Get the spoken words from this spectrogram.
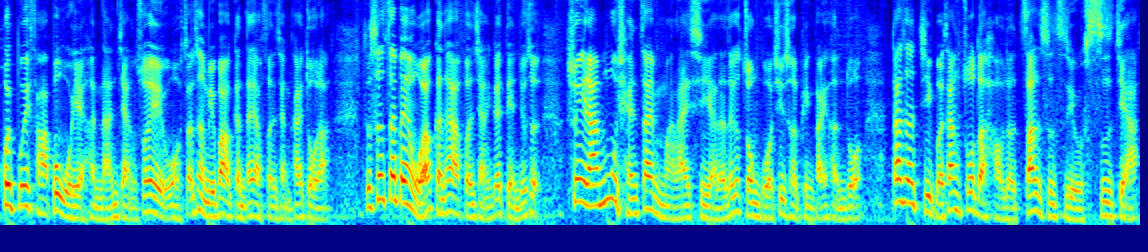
会不会发布我也很难讲，所以我真是没有办法跟大家分享太多了。只是这边我要跟大家分享一个点，就是虽然目前在马来西亚的这个中国汽车品牌很多，但是基本上做得好的暂时只有四家，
